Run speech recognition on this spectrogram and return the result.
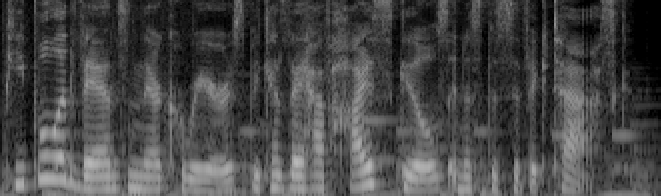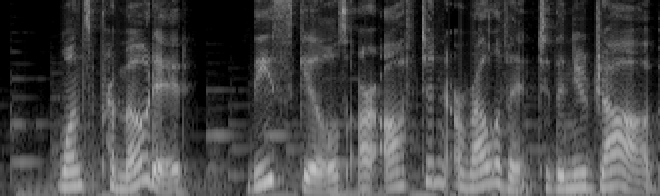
People advance in their careers because they have high skills in a specific task. Once promoted, these skills are often irrelevant to the new job.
